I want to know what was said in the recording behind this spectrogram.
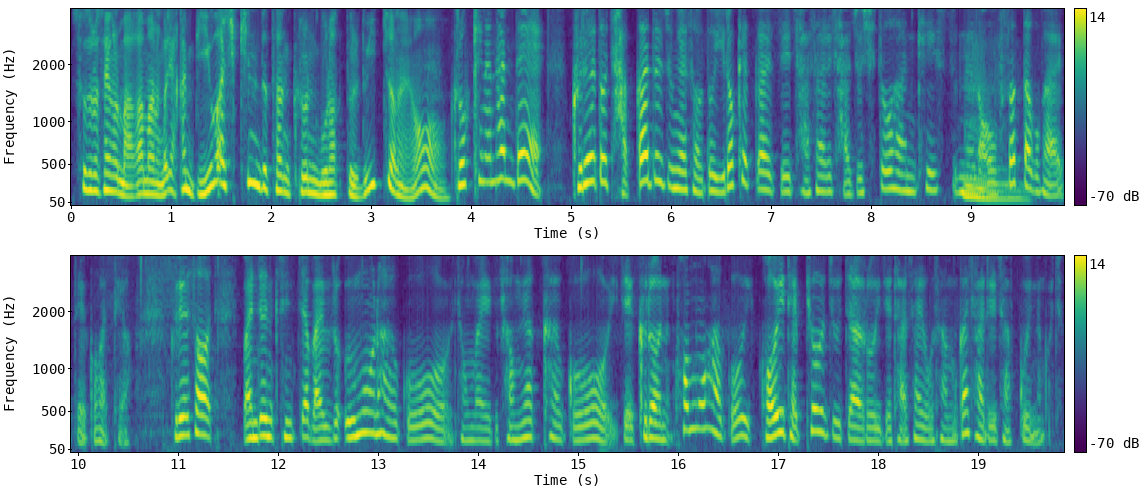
스스로 생을 마감하는 걸 약간 미화시키는 듯한 그런 문학들도 있잖아요. 그렇기는 한데 그래도 작가들 중에서도 이렇게까지 자살을 자주 시도한 케이스는 음. 없었다고 봐야 될 것 같아요. 그래서 완전 진짜 말 그대로 음울하고 정말 병약하고 이제 그런 허무하고 거의 대표 주자로 이제 다사이 오사무가 자리를 잡고 있는 거죠.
